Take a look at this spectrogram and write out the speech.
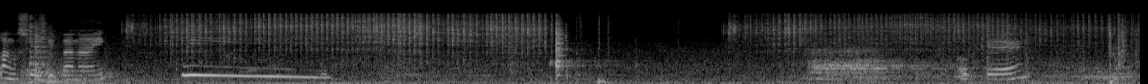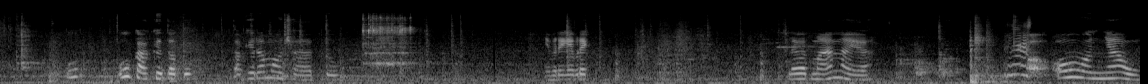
langsung kita naik. Wih. Oke. Uh, uh kaget aku. Tak kira mau jatuh. Gebrek, gebrek. Lewat mana ya? Oh, oh nyau.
